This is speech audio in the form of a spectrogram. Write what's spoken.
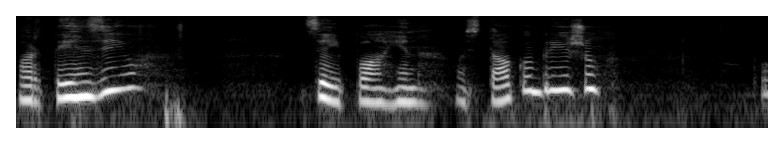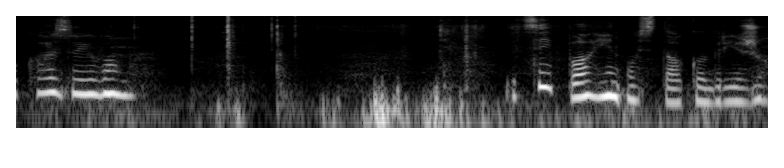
гортензію. Цей пагін ось так обріжу, показую вам. І цей пагін ось так обріжу.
